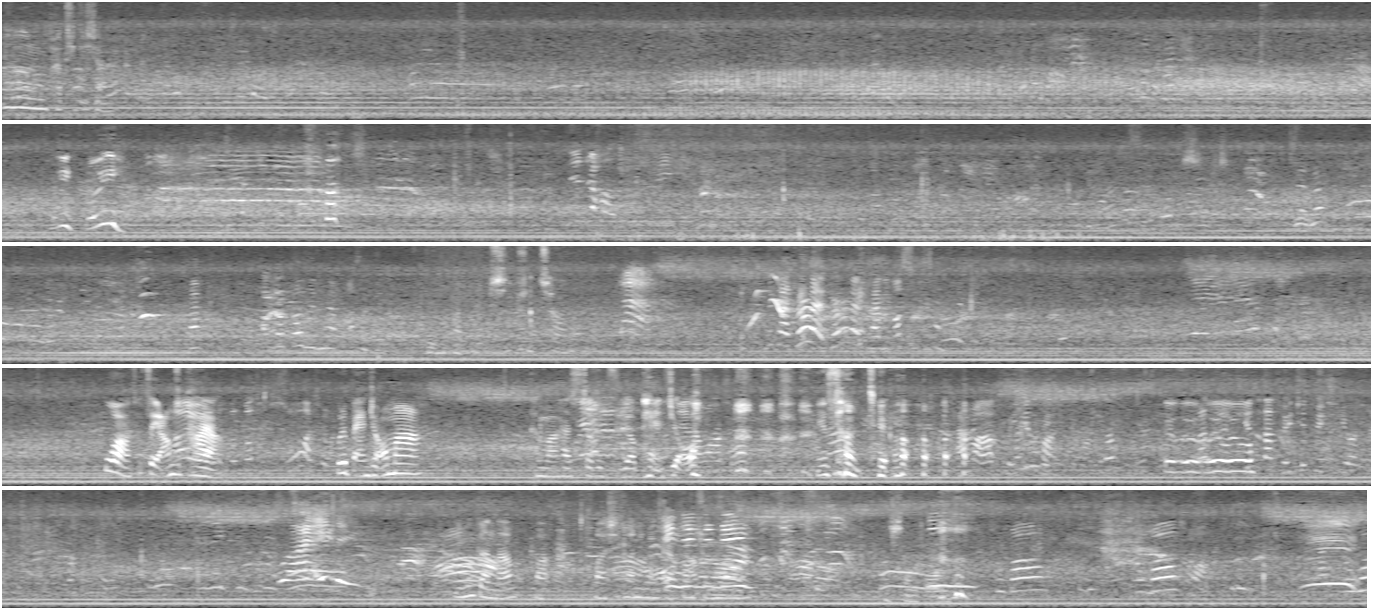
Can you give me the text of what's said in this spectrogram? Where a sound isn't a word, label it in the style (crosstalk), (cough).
嗯，爬梯梯下来。Oui. 哇，他这样子爬呀？为了绊脚吗？看嘛，还是晓得自己要绊脚，(laughs) 你上去了。哎呦哎呦哎呦哎呦！你们干哪马马戏团里面干放熊猫？(laughs) (laughs) 熊猫，熊猫是吗？熊猫，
